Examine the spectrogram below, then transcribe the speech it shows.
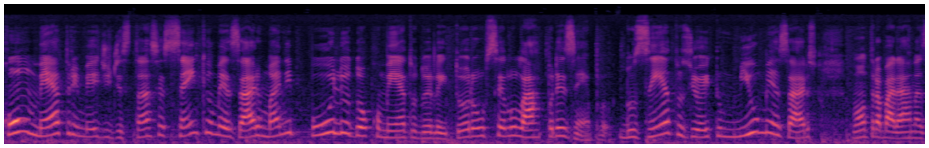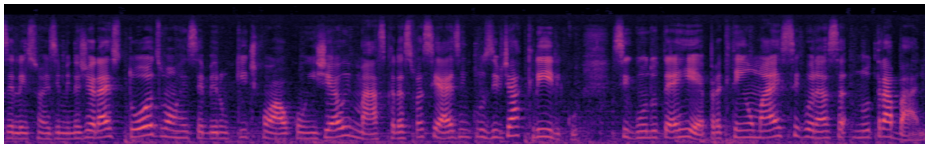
com um metro e meio de distância sem que o mesário manipule o documento do eleitor ou celular, por exemplo. 208 mil mesários vão trabalhar nas eleições em Minas Gerais, todos vão receber um kit com álcool em gel e máscaras faciais, inclusive de acrílico, segundo o TRE, para que tenham mais segurança no trabalho.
